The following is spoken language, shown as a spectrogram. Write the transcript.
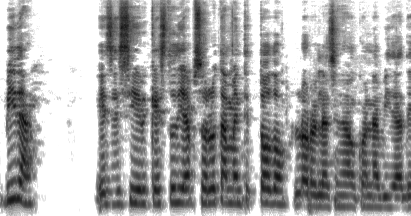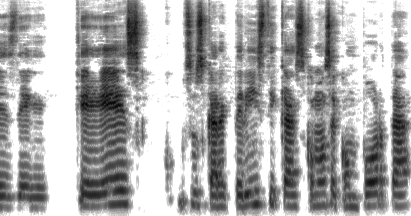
vida. Es decir, que estudia absolutamente todo lo relacionado con la vida, desde qué es, sus características, cómo se comporta,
